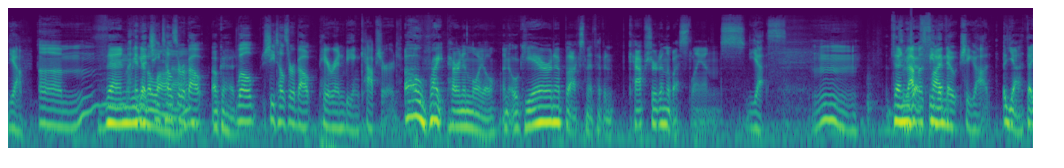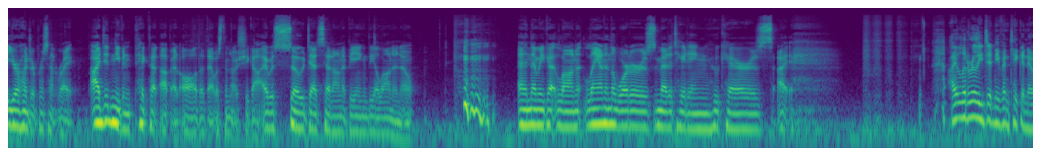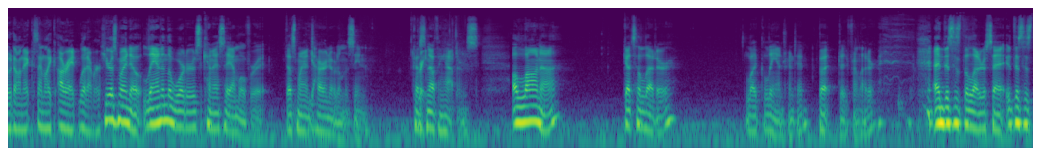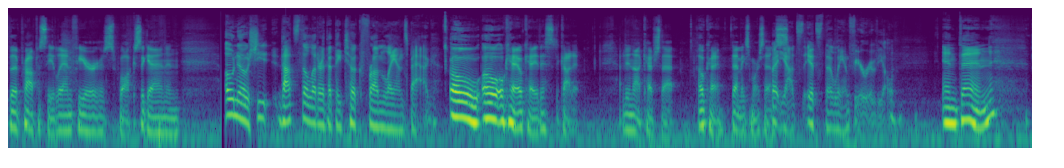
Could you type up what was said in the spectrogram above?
Yeah. Um. Then we and get then she tells her about. Oh, go ahead. Well, she tells her about Perrin being captured. Oh, right. Perrin and Loial, an Ogier and a blacksmith have been captured in the Westlands. Yes. Mm. Then So that must be the note she got. Yeah, that you're 100% right. I didn't even pick that up at all that that was the note she got. I was so dead set on it being the Alanna note. and then we got Lan, Lan in the waters meditating. Who cares? I I literally didn't even take a note on it because I'm like, all right, whatever. Here's my note. Lan in the waters. Can I say I'm over it? That's my entire note on the scene. Because nothing happens. Alanna gets a letter, like Liandrin did, but a different letter. and this is the letter saying, this is the prophecy. Lanfear walks again. And Oh no, she. That's the letter that they took from Lan's bag. oh, oh, okay, okay. This got it. I did not catch that. Okay, that makes more sense. But yeah, it's it's the Lanfear reveal. And then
